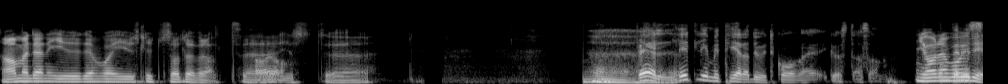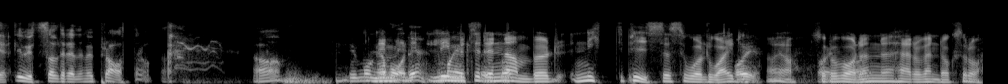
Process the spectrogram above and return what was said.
Ja men den, är ju, den var ju slutsåld överallt. eh, Ja, ja. Just, eh, eh, Väldigt limiterad utgåva Gustafsson. Ja den var ju är det. slutsåld redan när vi pratar om den. Ja, Hur många var det? Limited numbered 90 pieces worldwide. Oj. Ja, ja. Så Oj, då var ja. den här och vände också då.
